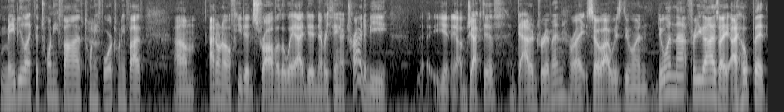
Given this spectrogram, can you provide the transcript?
maybe like the 25, 24, 25. Um, I don't know if he did Strava the way I did and everything. I try to be uh, you know, objective, data driven, right? So I was doing doing that for you guys. I, I hope it,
